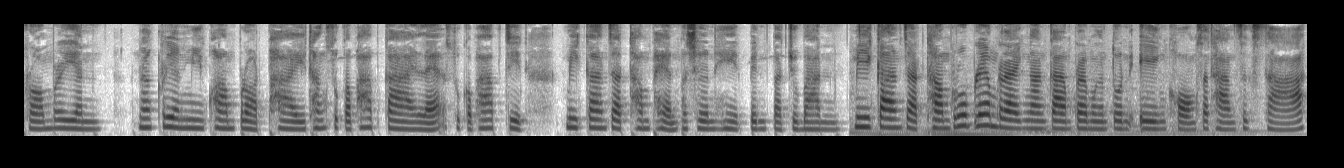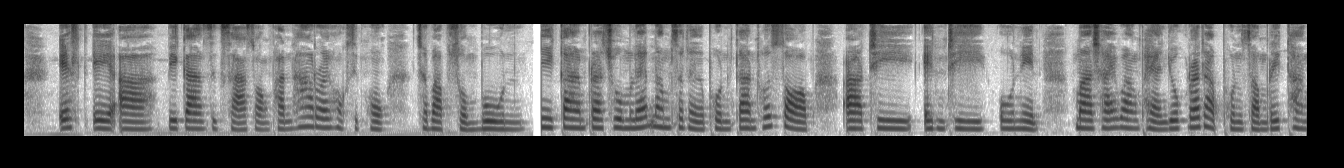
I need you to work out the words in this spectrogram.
พร้อมเรียนนักเรียนมีความปลอดภัยทั้งสุขภาพกายและสุขภาพจิต มีการจัดทำแผนเผชิญเหตุเป็นปัจจุบัน มีการจัดทำรูปเล่มรายงานการประเมินตนเองของสถานศึกษา SAR ปีการศึกษา 2566 ฉบับสมบูรณ์ มีการประชุมและนำเสนอผลการทดสอบ RT NT ONET มาใช้วางแผนยกระดับผลสำฤทธิ์ทาง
